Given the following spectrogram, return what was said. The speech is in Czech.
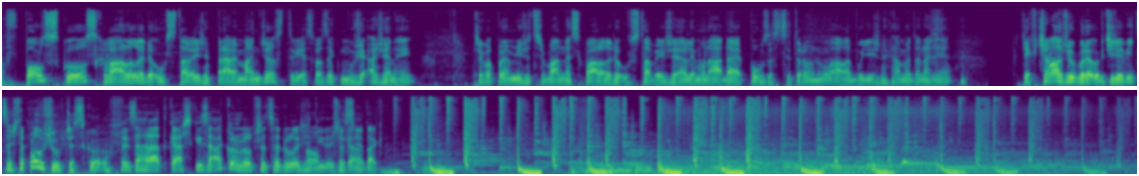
V Polsku schválili do ústavy, že právě manželství je svazek muže a ženy. Překvapuje mě, že třeba neschválili do ústavy, že limonáda je pouze z citronu, ale budíš, necháme to na ně. Těch včelařů bude určitě víc než teploušů v Česku. Ten zahrádkářský zákon byl přece důležitý no, teďka. přesně tak.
